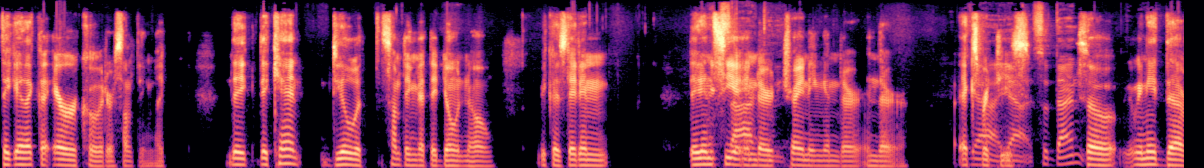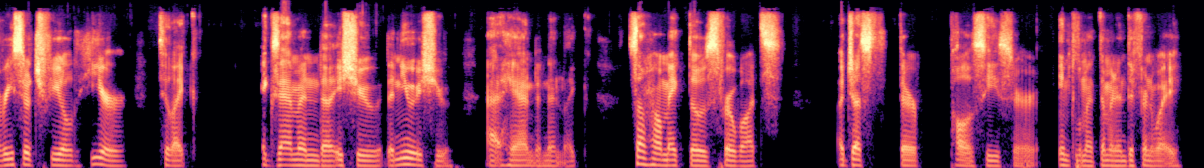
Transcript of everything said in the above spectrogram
they get like an error code or something. Like they they can't deal with something that they don't know because they didn't they didn't see it in their training in their in their Yeah, yeah. expertise. So then So we need the research field here to like examine the issue, the new issue at hand, and then like somehow make those robots adjust their policies or implement them in a different way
